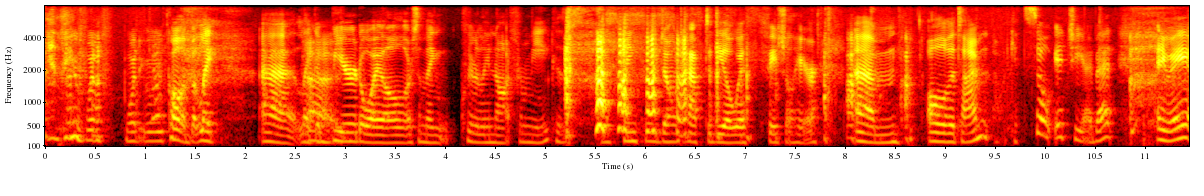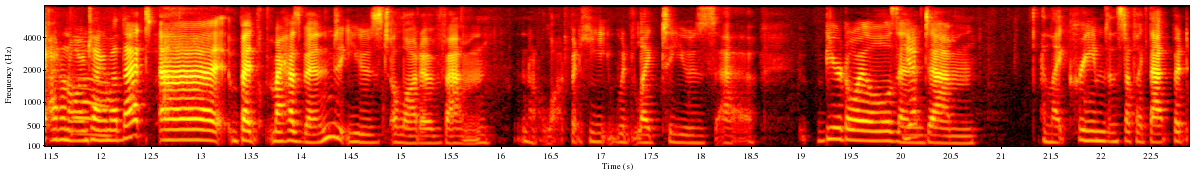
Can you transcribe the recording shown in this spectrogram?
can't think of what what we would call it, but like uh, like Uh, a beard oil or something. Clearly not from me because I thankfully don't have to deal with facial hair um, all of the time. Oh, it gets so itchy. I bet. Anyway, I don't know why I'm talking about that. Uh, but my husband used a lot of um, not a lot, but he would like to use uh, beard oils and um, and like creams and stuff like that. But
